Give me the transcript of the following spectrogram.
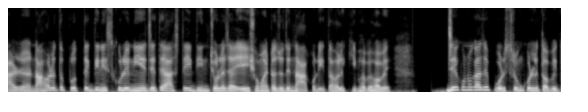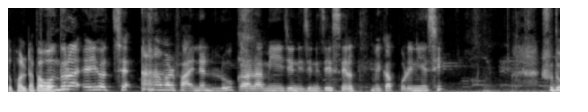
আর না হলে তো প্রত্যেক দিন স্কুলে নিয়ে যেতে আসতেই দিন চলে যায় এই সময়টা যদি না করি তাহলে কীভাবে হবে? যে কোনো কাজে পরিশ্রম করলে তবেই তো ফলটা পাবো। বন্ধুরা এই হচ্ছে আমার ফাইনাল লুক আর আমি এই যে নিজে নিজেই সেলফ মেকআপ করে নিয়েছি। শুধু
